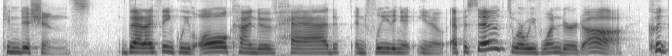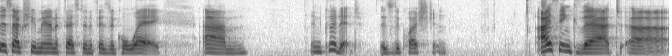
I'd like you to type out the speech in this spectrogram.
Conditions that I think we've all kind of had in fleeting, you know, episodes where we've wondered, ah, could this actually manifest in a physical way? Um, and could it? Is the question. I think that uh,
